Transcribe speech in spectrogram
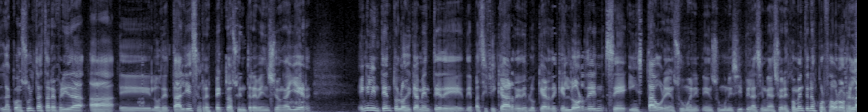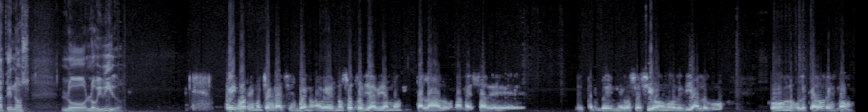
La consulta está referida a eh, los detalles respecto a su intervención ayer en el intento, lógicamente, de, pacificar, de desbloquear, de que el orden se instaure en su, en su municipio en las inmediaciones. Coméntenos, por favor, o relátenos lo, lo vivido. Sí, Jorge, muchas gracias. Bueno, a ver, nosotros ya habíamos instalado una mesa de de, negociación o de diálogo con los bloqueadores, ¿no?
